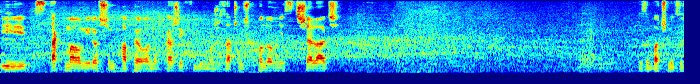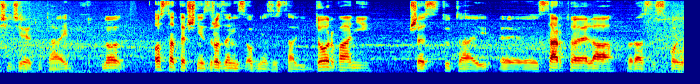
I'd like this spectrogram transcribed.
I z tak małą ilością HP ona w każdej chwili może zacząć ponownie strzelać. Zobaczmy, co się dzieje tutaj. No, ostatecznie zrodzeni z ognia zostali dorwani przez tutaj e, Sartoela wraz ze swoją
